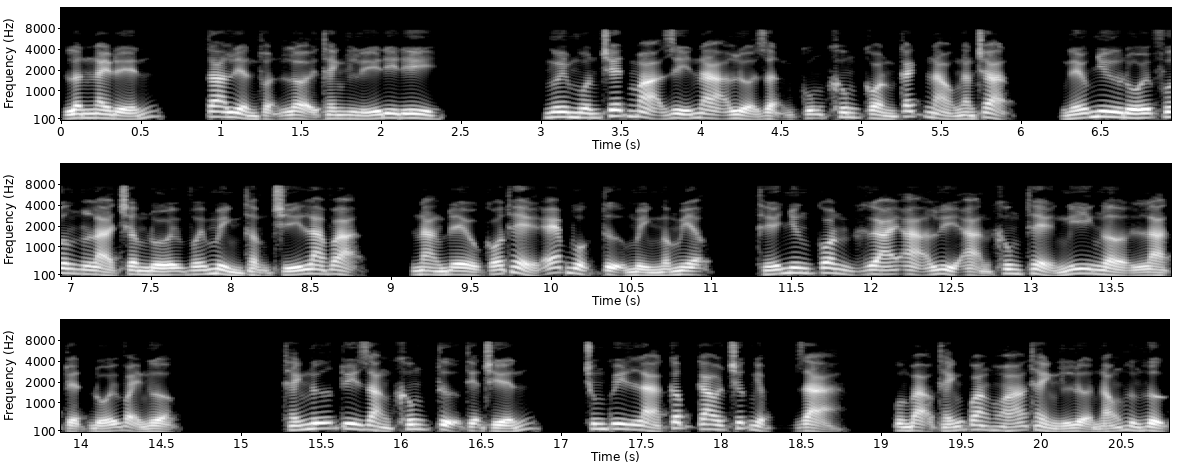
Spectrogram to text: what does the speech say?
Lần này đến, ta liền thuận lợi thanh lý đi đi. Ngươi muốn chết mạ gì nạ lửa giận cũng không còn cách nào ngăn chặn, nếu như đối phương là châm đối với mình thậm chí la vạn, nàng đều có thể ép buộc tự mình ngậm miệng, thế nhưng con gái ạ lì ạn không thể nghi ngờ là tuyệt đối vậy ngược. Thánh nữ tuy rằng không tự tiện chiến, trung quy là cấp cao chức nghiệp giả, cùng bạo thánh quang hóa thành lửa nóng hừng hực,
